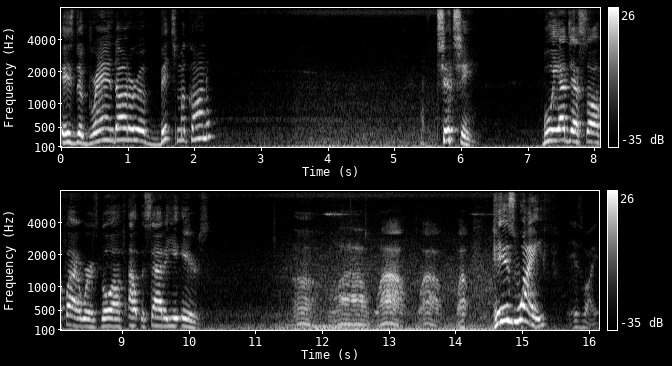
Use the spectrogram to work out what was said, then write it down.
is the granddaughter of Bitch McConnell? Cha-ching. Boy, I just saw fireworks go off out the side of your ears. Oh wow, wow, wow, wow. His wife His wife.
